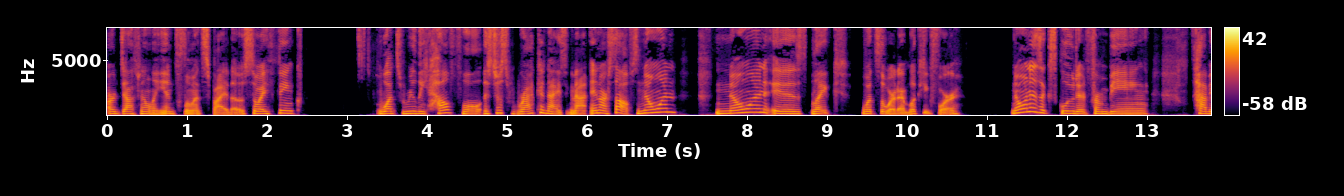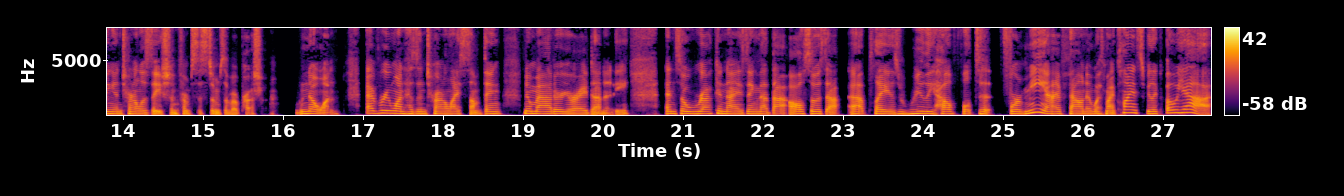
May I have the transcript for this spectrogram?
are definitely influenced by those. So I think what's really helpful is just recognizing that in ourselves. No one, no one is like, what's the word I'm looking for? No one is excluded from being having internalization from systems of oppression. No one. Everyone has internalized something, no matter your identity. And so recognizing that that also is at, at play is really helpful to, for me, I've found and with my clients to be like, oh yeah,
